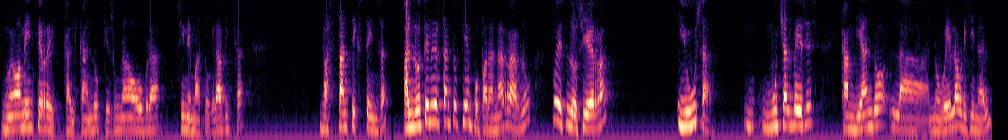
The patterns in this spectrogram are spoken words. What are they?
nuevamente recalcando que es una obra cinematográfica bastante extensa, al no tener tanto tiempo para narrarlo, pues lo cierra y usa muchas veces cambiando la novela original,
